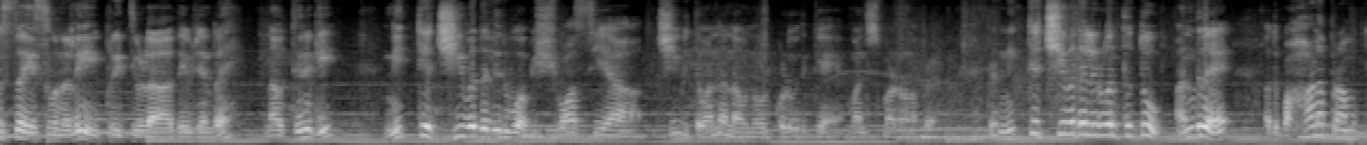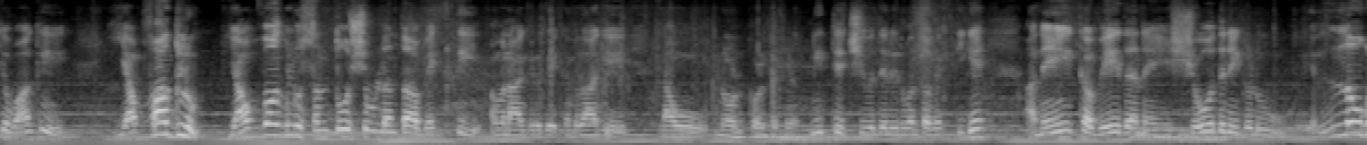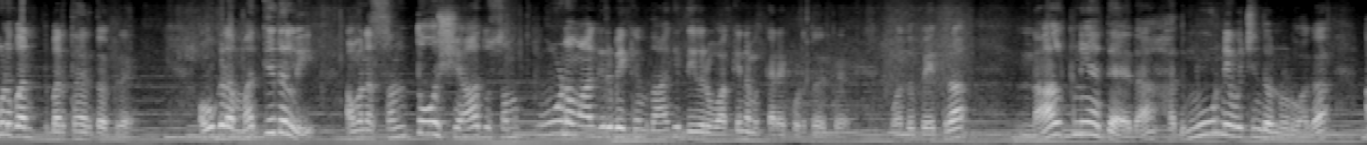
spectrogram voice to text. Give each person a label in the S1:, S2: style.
S1: ಕ್ರಿಸ್ತ ಯೇಸುವಿನಲ್ಲಿ ಪ್ರೀತಿಯುಳ್ಳ ದೇವಜನರೇ, ನಾವು ತಿರುಗಿ ನಿತ್ಯ ಜೀವದಲ್ಲಿರುವ ವಿಶ್ವಾಸಿಯ ಜೀವಿತವನ್ನು ನಾವು ನೋಡ್ಕೊಳ್ಳೋದಕ್ಕೆ ಮನಸ್ಸು ಮಾಡೋಣ ನಿತ್ಯ ಜೀವದಲ್ಲಿರುವಂಥದ್ದು ಅಂದರೆ ಅದು ಬಹಳ ಪ್ರಾಮುಖ್ಯವಾಗಿ ಯಾವಾಗಲೂ ಯಾವಾಗಲೂ ಸಂತೋಷವುಳ್ಳಂತಹ ವ್ಯಕ್ತಿ ಅವನಾಗಿರಬೇಕೆಂಬುದಾಗಿ ನಾವು ನೋಡ್ಕೊಳ್ತೇವೆ ನಿತ್ಯ ಜೀವದಲ್ಲಿರುವಂಥ ವ್ಯಕ್ತಿಗೆ ಅನೇಕ ವೇದನೆ, ಶೋಧನೆಗಳು ಎಲ್ಲವುಗಳು ಬರ್ ಬರ್ತಾ ಇರ್ತವೆ. ಅವುಗಳ ಮಧ್ಯದಲ್ಲಿ ಅವನ ಸಂತೋಷ ಅದು ಸಂಪೂರ್ಣವಾಗಿರಬೇಕೆಂಬುದಾಗಿ ದೇವರ ವಾಕ್ಯ ನಮಗೆ ಕರೆ ಕೊಡ್ತಾ ಇರ್ತದೆ ಒಂದು ಪೇತ್ರ ನಾಲ್ಕನೇ ಅಧ್ಯಾಯದ ಹದಿಮೂರನೇ ವಚನದ ನೋಡುವಾಗ,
